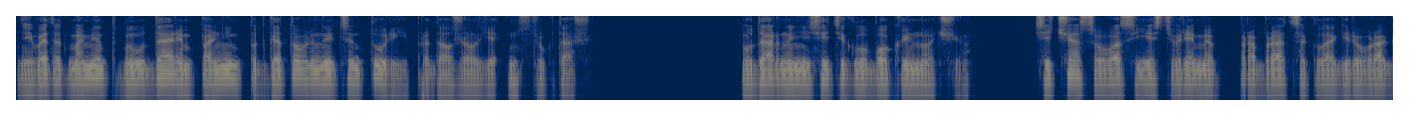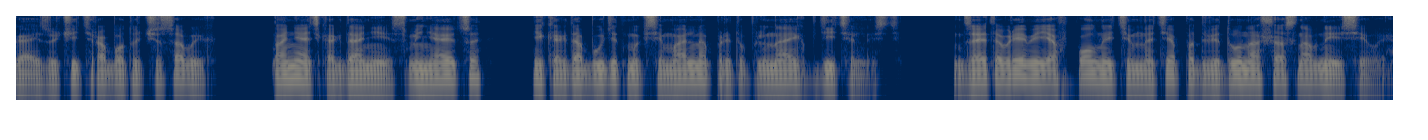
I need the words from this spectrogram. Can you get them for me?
и в этот момент мы ударим по ним подготовленной центурией, продолжал я инструктаж. Удар нанесите глубокой ночью. Сейчас у вас есть время пробраться к лагерю врага, изучить работу часовых, понять, когда они сменяются и когда будет максимально притуплена их бдительность. За это время я в полной темноте подведу наши основные силы.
